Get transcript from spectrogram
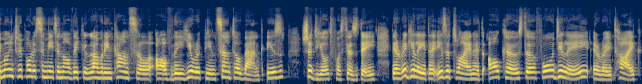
The Monetary Policy meeting of the Governing Council of the European Central Bank is scheduled for Thursday. The regulator is trying at all costs for delay a rate hike.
